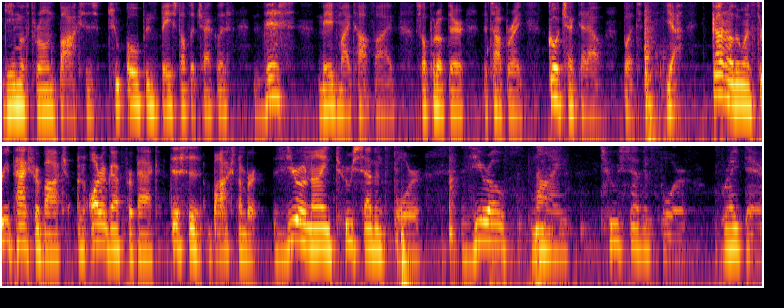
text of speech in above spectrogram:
Game of Thrones boxes to open based off the checklist. This made my top 5. So I'll put up there the top right. Go check that out. But yeah, Got another one, three packs per box, an autograph per pack. This is box number 09274. 09274. Right there.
